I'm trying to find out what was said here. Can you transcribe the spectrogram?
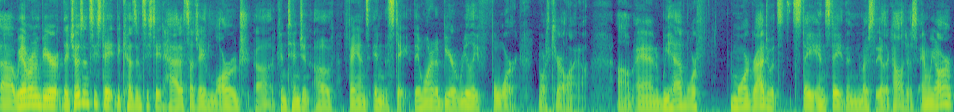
uh, we have our own beer. They chose NC State because NC State had such a large uh, contingent of fans in the state. They wanted a beer really for North Carolina, um, and we have more more graduates stay in state than most of the other colleges, and we are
